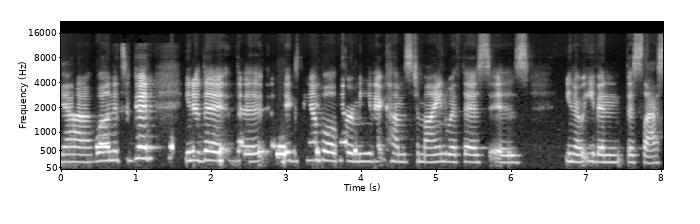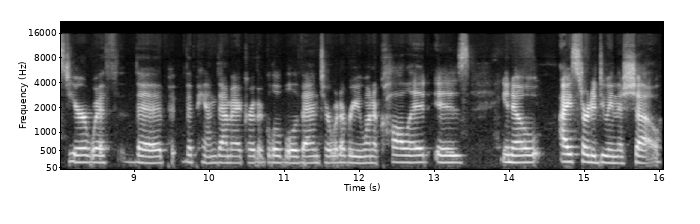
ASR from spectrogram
Yeah, well, and it's a good, you know, the the example for me that comes to mind with this is, you know, even this last year with the the pandemic or the global event or whatever you want to call it is, you know, I started doing this show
